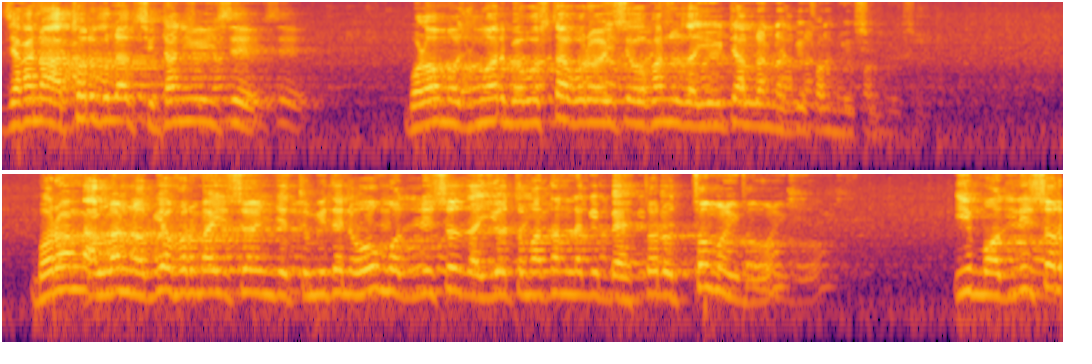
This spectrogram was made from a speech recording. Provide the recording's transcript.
যেখানে আথর গোলাপ ছিটানি হয়েছে বড় মজমুয়ার ব্যবস্থা করা হয়েছে ওখানে যাই ওইটা আল্লাহ নবী ফরমাইছে। বরং আল্লাহ নবী ফরমাইছেন যে তুমি তেন ও মজলিসও যাইও, তোমার লাগে বেহতর উত্তম হইব। ই মজলিসর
